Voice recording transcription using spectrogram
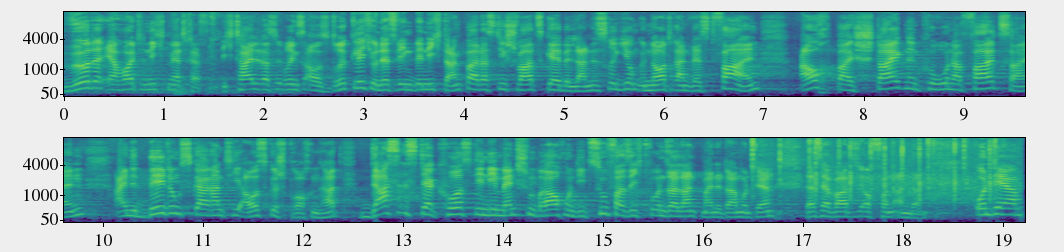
würde er heute nicht mehr treffen. Ich teile das übrigens ausdrücklich, und deswegen bin ich dankbar, dass die schwarz-gelbe Landesregierung in Nordrhein-Westfalen auch bei steigenden Corona-Fallzahlen eine Bildungsgarantie ausgesprochen hat. Das ist der Kurs, den die Menschen brauchen und die Zuversicht für unser Land, meine Damen und Herren. Das erwarte ich auch von anderen. Und der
